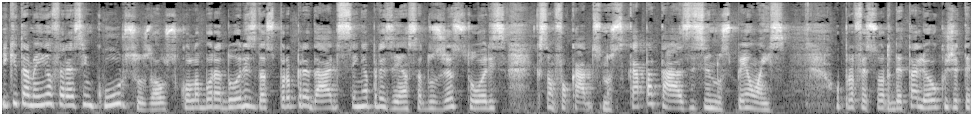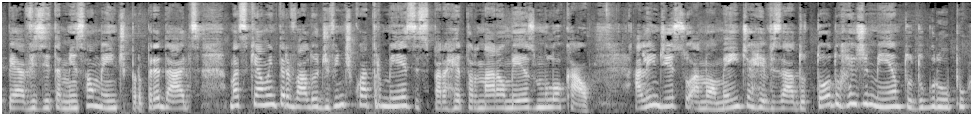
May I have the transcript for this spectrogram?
e que também oferecem cursos aos colaboradores das propriedades sem a presença dos gestores, que são focados nos capatazes e nos peões. O professor detalhou que o GTPA visita mensalmente propriedades, mas que há um intervalo de 24 meses para retornar ao mesmo local. Além disso, anualmente é revisado todo o regimento do grupo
